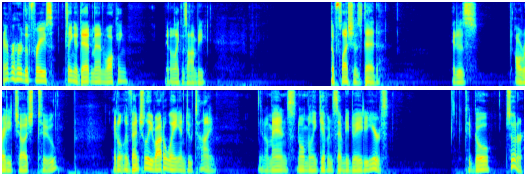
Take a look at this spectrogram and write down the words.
Ever heard the phrase seeing a dead man walking? You know, like a zombie. The flesh is dead. It is already judged too. It'll eventually rot away in due time. You know, man's normally given 70 to 80 years. Could go sooner.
